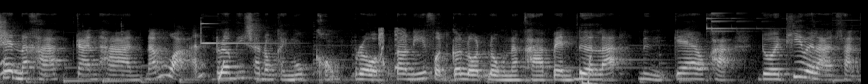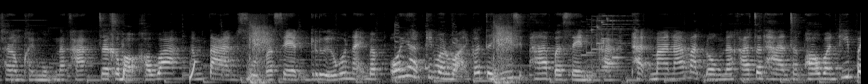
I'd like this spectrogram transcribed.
เช่นนะคะ การทานน้ำหวานเริ่มที่ชานมไข่มุกของโปรด ตอนนี้ฝนก็ลดลงนะคะ เป็นเดือนละ 1 แก้วค่ะ โดยที่เวลาสั่งชานมไข่มุกนะคะ จะกระบอกเขาว่าน้ำตาล 0%หรือวันไหนแบบโอ้ยอยากกินหวานๆก็จะ 25%ค่ะ ถัดมาน้ำอัดลมนะคะ จะทานเฉพาะวันที่ไป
